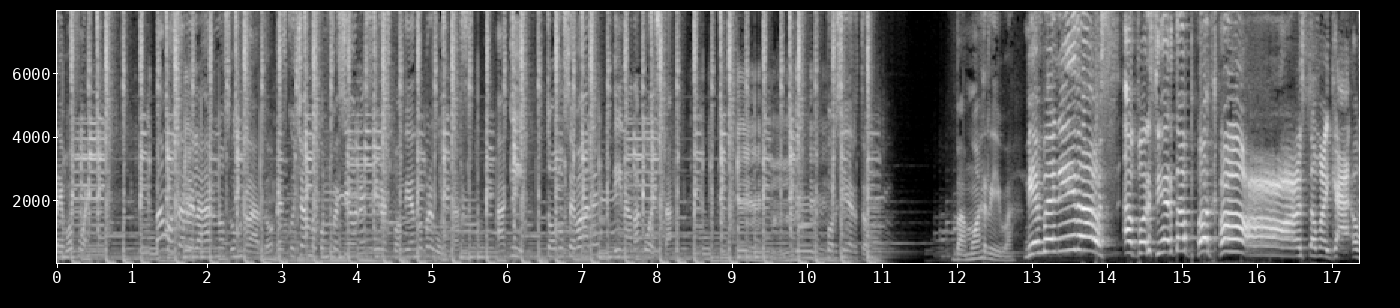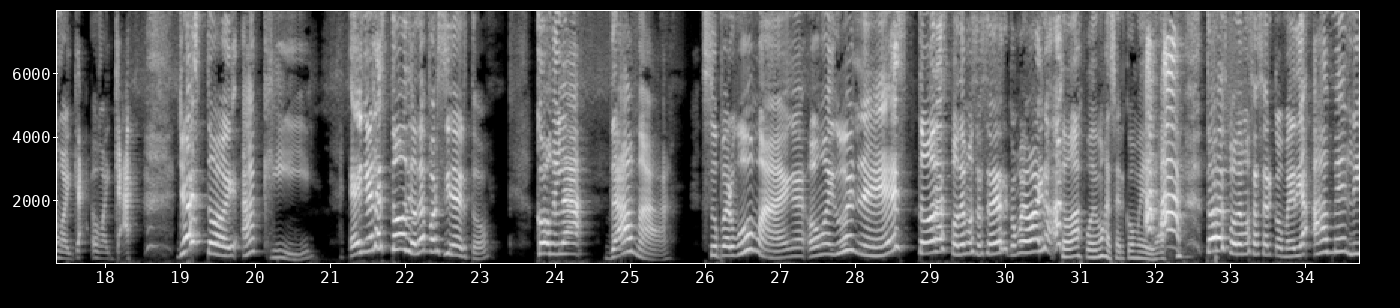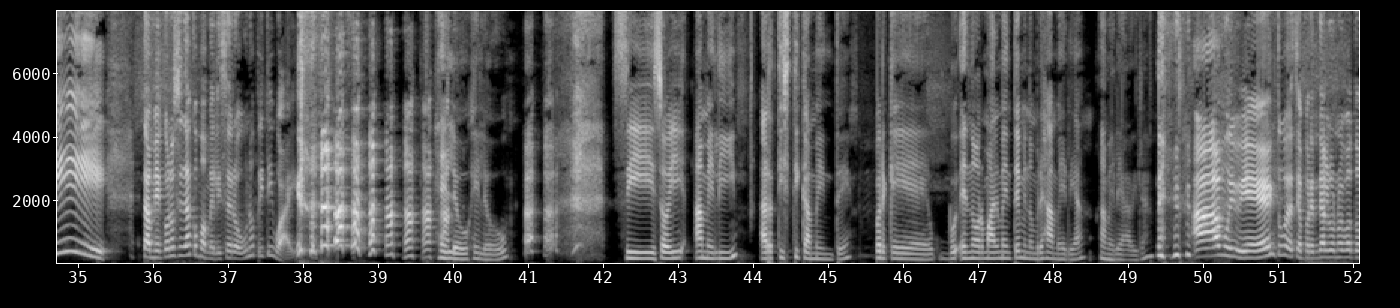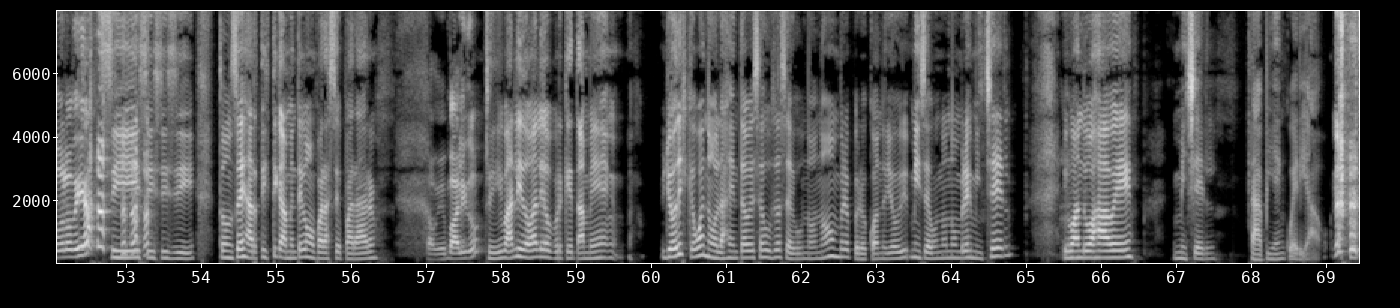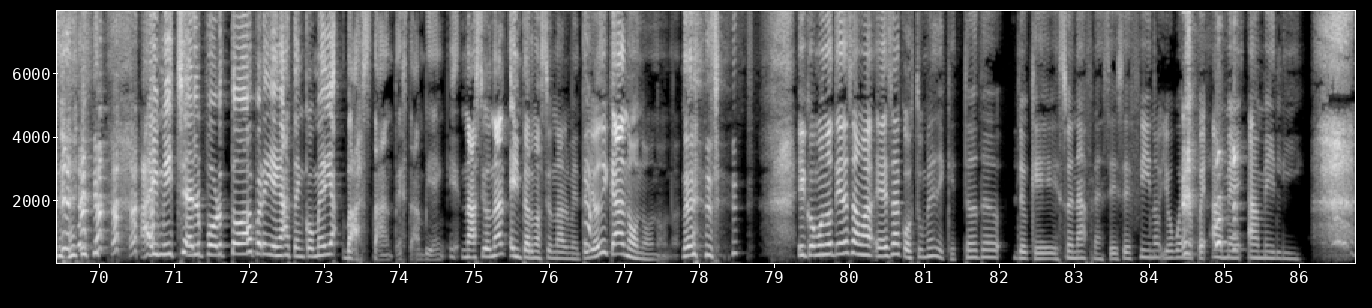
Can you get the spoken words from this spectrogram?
Debo fue. Vamos a relajarnos un rato escuchando confesiones y respondiendo preguntas. Aquí todo se vale y nada cuesta. Por cierto, vamos arriba. Bienvenidos a Por cierto Podcast. Oh my God, oh my God, oh my God. Yo estoy aquí en el estudio de Por cierto con la dama Superwoman, oh my goodness, todas podemos hacer, ¿cómo la vaina? Todas podemos hacer comedia. todas podemos hacer comedia. Amelie, también conocida como Amelie 01 PTY. hello, hello. Sí, soy Amelie, artísticamente. Porque eh, normalmente mi nombre es Amelia, Amelia Ávila. Ah, muy bien. Tú ves, se aprende algo nuevo todos los días. Sí, sí, sí, sí. Entonces, artísticamente, como para separar. Está bien, válido. Sí, válido, válido, porque también. Yo dije que, bueno, la gente a veces usa segundo nombre, pero cuando yo vi, mi segundo nombre es Michelle. Y cuando vas a ver, Michelle está bien cueriado. Hay Michelle por todas, pero y hasta en comedia, bastantes también. Nacional e internacionalmente. Yo dije, ah, no, no, no, no. y como no tiene esa, esa costumbre de que todo lo que suena francés es fino, yo, bueno, pues, ame, Amelie.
